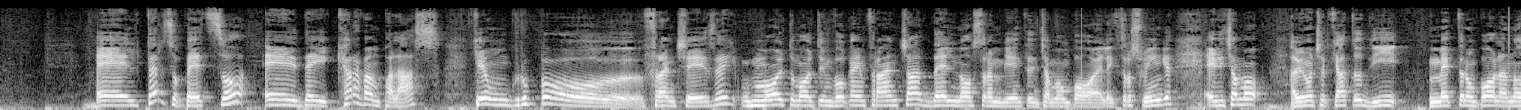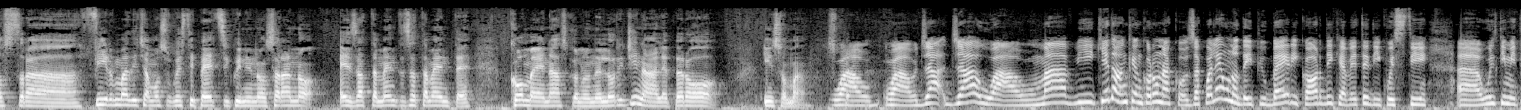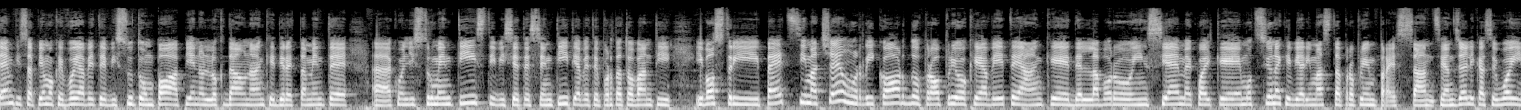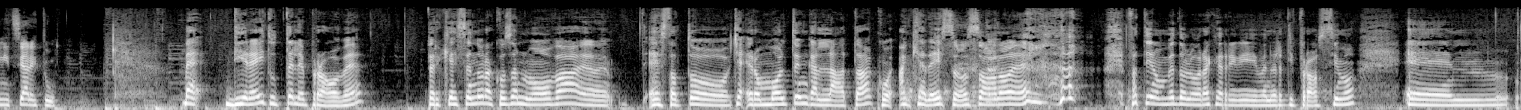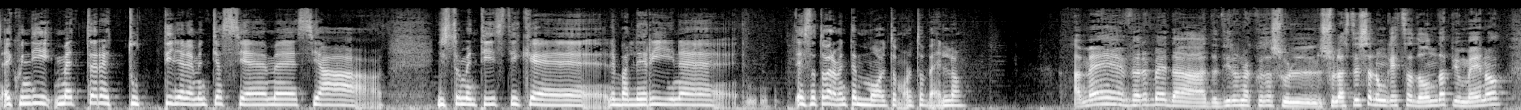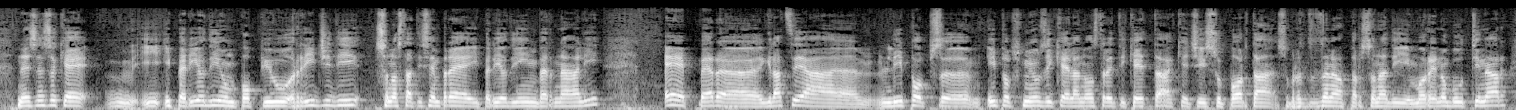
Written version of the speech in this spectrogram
e il terzo pezzo è dei Caravan Palace, che è un gruppo francese molto molto in voga in Francia del nostro ambiente, diciamo un po' electro swing. E diciamo abbiamo cercato di mettere un po' la nostra firma diciamo su questi pezzi, quindi non saranno esattamente esattamente come nascono nell'originale, però Insomma, wow, wow, già, già, wow. Ma vi chiedo anche ancora una cosa: qual è uno dei più bei ricordi che avete di questi uh, ultimi tempi? Sappiamo che voi avete vissuto un po' a pieno il lockdown anche direttamente uh, con gli strumentisti, vi siete sentiti, avete portato avanti i vostri pezzi, ma c'è un ricordo proprio che avete anche del lavoro insieme, qualche emozione che vi è rimasta proprio impressa? Anzi, Angelica, se vuoi iniziare tu. Beh, direi tutte le prove perché essendo una cosa nuova eh, è stato cioè ero molto ingallata come anche adesso lo sono eh. infatti non vedo l'ora che arrivi venerdì prossimo e, ehm, e, quindi mettere tutti gli elementi assieme sia gli strumentisti che le ballerine. È stato veramente molto molto bello. A me verrebbe da, da dire una cosa sul, sulla stessa lunghezza d'onda più o meno, nel senso che mh, i, i periodi un po' più rigidi sono stati sempre i periodi invernali e per, eh, grazie all'hip hop eh, music e la nostra etichetta che ci supporta soprattutto nella persona di Moreno Buttinar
